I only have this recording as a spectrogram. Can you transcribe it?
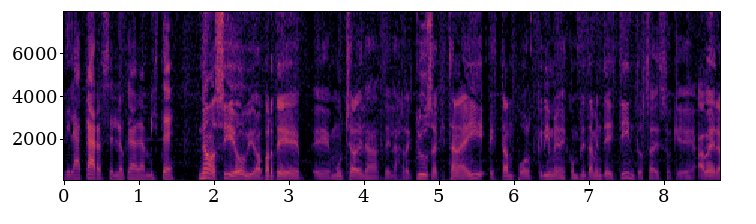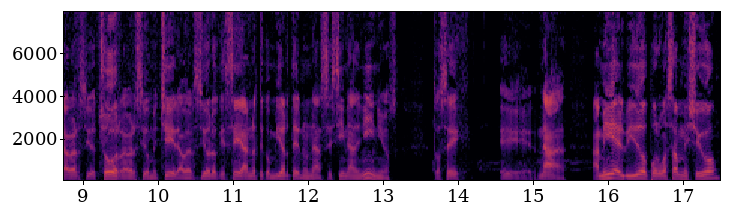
de la cárcel lo que hablan, ¿viste? No, sí, obvio. Aparte, eh, muchas de, las de las reclusas que están ahí están por crímenes completamente distintos a eso. Que, a ver, haber sido chorra, haber sido mechera, haber sido lo que sea, no te convierte en una asesina de niños. Entonces, eh, nada. A mí el video por WhatsApp me llegó.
